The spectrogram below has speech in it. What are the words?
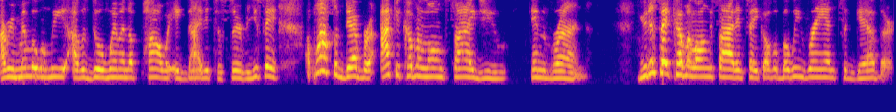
I remember when we I was doing Women of Power Ignited to Serve. And you say, Apostle Deborah, I could come alongside you and run. You didn't say come alongside and take over, but we ran together.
